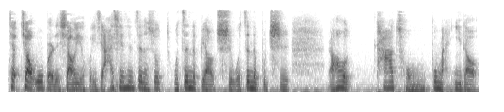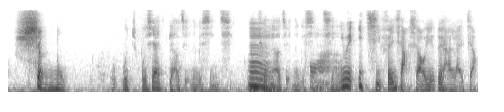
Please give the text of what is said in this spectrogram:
叫叫 Uber 的宵夜回家。他先生真的说：“我真的不要吃，我真的不吃。”然后他从不满意到盛怒，我我我现在了解那个心情，完全了解那个心情，嗯、因为一起分享宵夜对他来讲。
